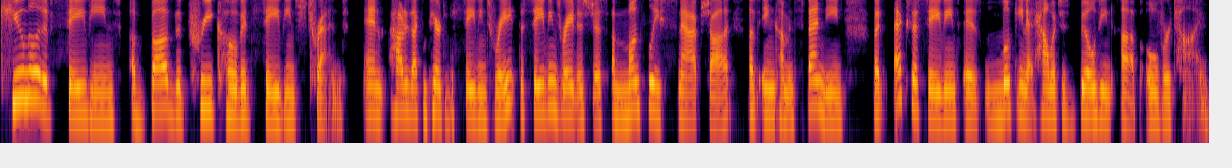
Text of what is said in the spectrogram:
cumulative savings above the pre COVID savings trend. And how does that compare to the savings rate? The savings rate is just a monthly snapshot of income and spending, but excess savings is looking at how much is building up over time.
